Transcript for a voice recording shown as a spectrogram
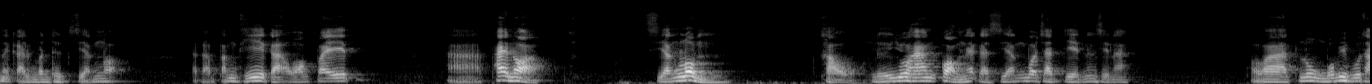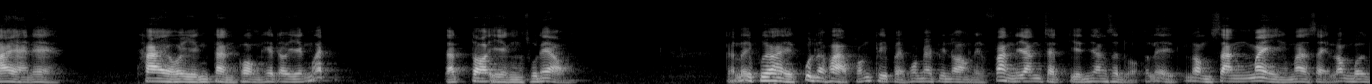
ในการบันทึกเสียงเนาะนะครับบางทีก็ออกไปอ่าภายนอก เสียงล่มเข่าหรืออยู่ห่างกล้องเนี่ยกับเสียงบ่ชัดเจนนั่นสินะ เพราะว่าลุงบ่มีผู้ถ่ายให้แน่ถ่ายเอาเองตั้งกล้องเฮ็ดเอาเองหมด ตัดต่อเองสุแนวก็เลยเพื่อให้คุณภาพของคลิปให้พ่อแม่พี่น้องได้ฟังอย่างชัดเจนอย่างสะดวกก็เลยลองสั่งไม้มาใส่ลองเบิง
